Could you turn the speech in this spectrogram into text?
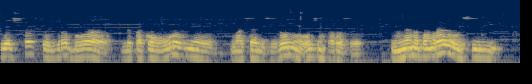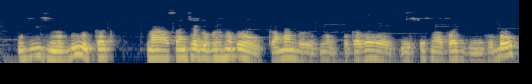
я считаю, что игра была для такого уровня в начале сезона очень хорошая. И мне она понравилась, и удивительно было, как на Сантьяго Бернабеу команда ну, показала, если честно, отвратительный футбол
